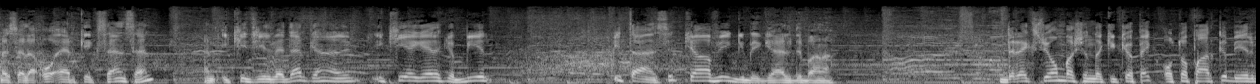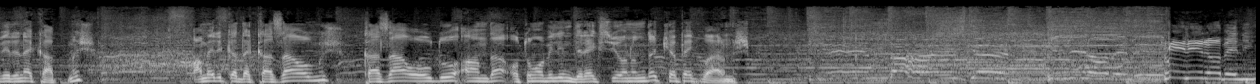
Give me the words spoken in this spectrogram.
mesela o erkek sensen hani iki cilve derken hani ikiye gerek yok. Bir bir tanesi kafi gibi geldi bana. Direksiyon başındaki köpek otoparkı birbirine katmış. Amerika'da kaza olmuş. Kaza olduğu anda otomobilin direksiyonunda köpek varmış. Beni.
